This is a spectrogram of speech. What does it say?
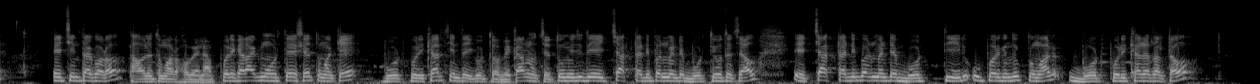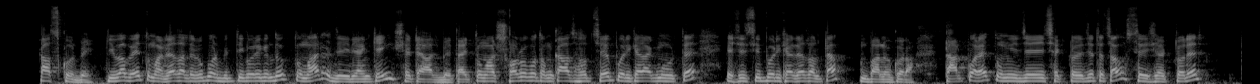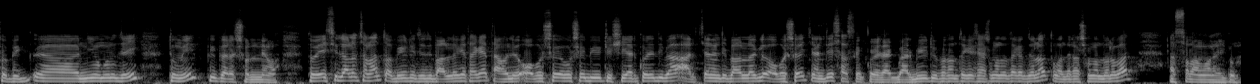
এই চিন্তা করো, তাহলে তোমার হবে না। পরীক্ষার আগ মুহূর্তে এসে তোমাকে বোর্ড পরীক্ষার চিন্তাই করতে হবে। কারণ হচ্ছে, তুমি যদি এই চারটা ডিপার্টমেন্টে ভর্তি হতে চাও, এই চারটা ডিপার্টমেন্টে ভর্তির উপর কিন্তু তোমার বোর্ড পরীক্ষার রেজাল্টটাও কাজ করবে। কীভাবে? তোমার রেজাল্টের উপর ভিত্তি করে কিন্তু তোমার যে র্যাঙ্কিং সেটা আসবে। তাই তোমার সর্বপ্রথম কাজ হচ্ছে পরীক্ষার আগ মুহূর্তে এসএসসি পরীক্ষার রেজাল্টটা ভালো করা। তারপরে তুমি যেই সেক্টরে যেতে চাও, সেই সেক্টরের টপিক নিয়ম অনুযায়ী তুমি প্রিপারেশন নেওয়া। তো এই ছিল আলোচনা। তো ভিডিওটি যদি ভালো লেগে থাকে, তাহলে অবশ্যই অবশ্যই ভিডিওটি শেয়ার করে দিবা। আর চ্যানেলটি ভালো লাগলে অবশ্যই চ্যানেলটি সাবস্ক্রাইব করে রাখবা। আর ভিডিওটি প্রথম থেকে শেষ পর্যন্ত দেখার জন্য তোমাদের অসংখ্য ধন্যবাদ। আসসালামু আলাইকুম।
